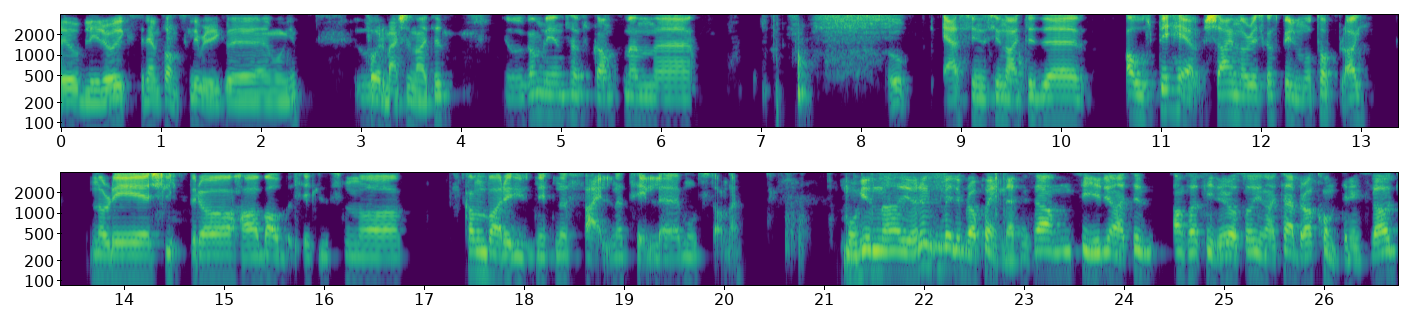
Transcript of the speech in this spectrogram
det jo, blir det jo ekstremt vanskelig, blir det ikke Mogen? For Manchester United. Jo, det kan bli en tøff kamp, men uh, jeg syns United alltid hever seg når de skal spille mot topplag. Når de slipper å ha ballbesittelsen og kan bare utnytte feilene til motstanderen. Mogen uh, gjør et veldig bra poeng der, syns jeg. Han sier United han sa tidligere også United er bra kontringslag.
